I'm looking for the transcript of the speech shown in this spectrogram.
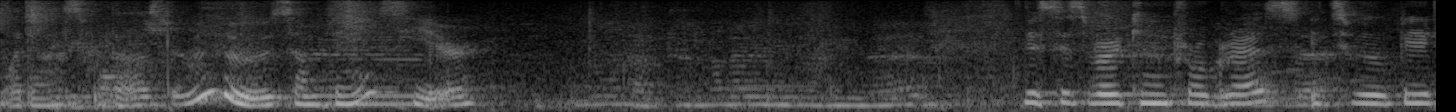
what else? What else? Ooh, something is here. This is work in progress. It will be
